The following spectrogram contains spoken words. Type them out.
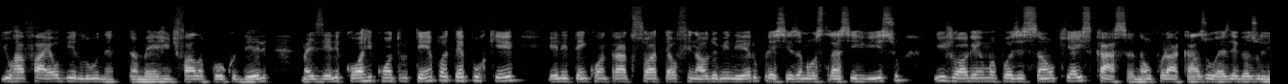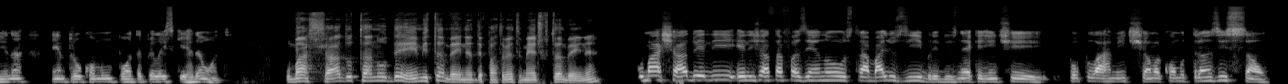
E o Rafael Bilu, né? Também a gente fala pouco dele, mas ele corre contra o tempo, até porque ele tem contrato só até o final do Mineiro, precisa mostrar serviço e joga em uma posição que é escassa. Não por acaso o Wesley Gasolina entrou como um ponta pela esquerda ontem. O Machado está no DM também, né? Departamento médico também, né? O Machado ele, ele já está fazendo os trabalhos híbridos, né? Que a gente popularmente chama como transição.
